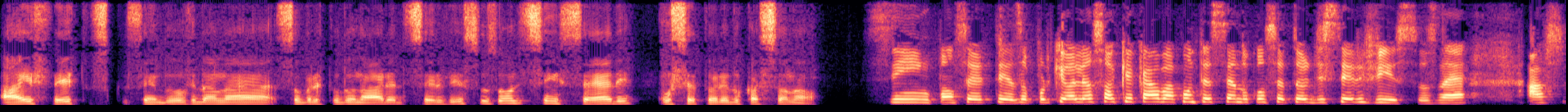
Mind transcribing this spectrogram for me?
há efeitos, sem dúvida, na, sobretudo na área de serviços, onde se insere o setor educacional. Sim, com certeza, porque olha só o que acaba acontecendo com o setor de serviços, né? As,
